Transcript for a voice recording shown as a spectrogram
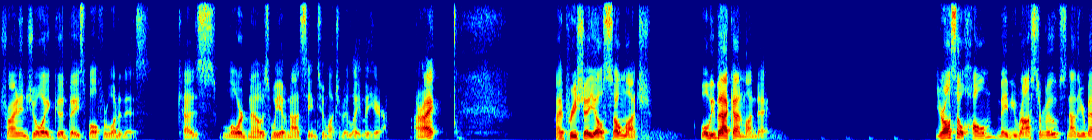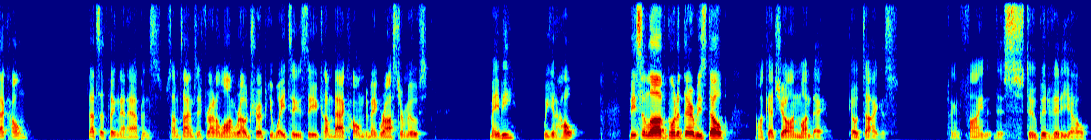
try and enjoy good baseball for what it is because Lord knows we have not seen too much of it lately here. All right. I appreciate y'all so much. We'll be back on Monday. You're also home, maybe roster moves now that you're back home. That's a thing that happens. Sometimes if you're on a long road trip, you wait till you come back home to make roster moves. Maybe we can hope. Peace and love. Going to therapy's dope. I'll catch you on Monday. Go Tigers if I can find this stupid video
